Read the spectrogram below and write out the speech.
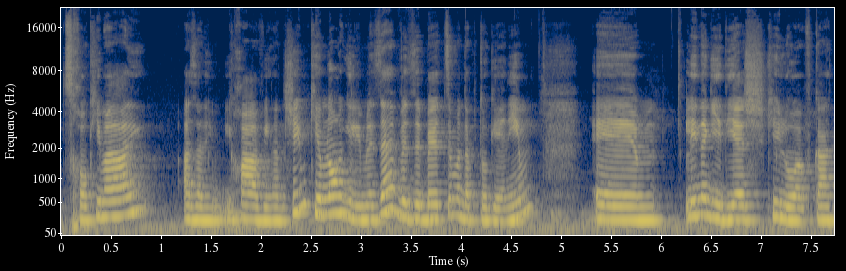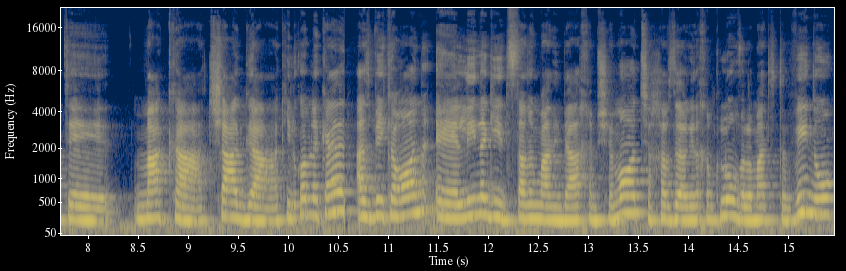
צחוקים עליי, אז אני יכולה להבין אנשים, כי הם לא רגילים לזה, וזה בעצם אדפטוגנים. אמ, לי נגיד יש כאילו אבקת אה, מכה, צ'אגה, כאילו כל מיני כאלה, אז בעיקרון אה, לי נגיד, סתם דוגמה, אני אדע לכם שמות, שעכשיו זה לא יגיד לכם כלום ולא מעט תבינו,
